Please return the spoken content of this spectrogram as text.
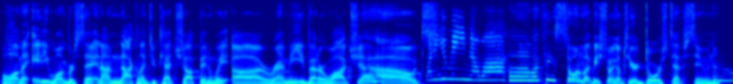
70%. Well, I'm at 81%, and I'm not gonna let you catch up. And wait, uh, Remi, you better watch out. What do you mean, Noah? Um, I think someone might be showing up to your doorstep soon. Oh, no.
